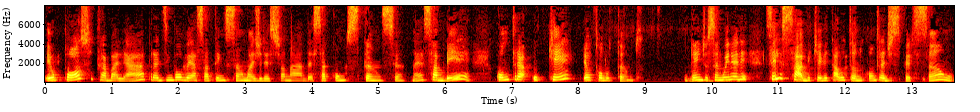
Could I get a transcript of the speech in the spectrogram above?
Eu posso trabalhar para desenvolver essa atenção mais direcionada, essa constância, né? Saber contra o que eu estou lutando. Entende? O sanguíneo, ele, se ele sabe que ele está lutando contra a dispersão,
